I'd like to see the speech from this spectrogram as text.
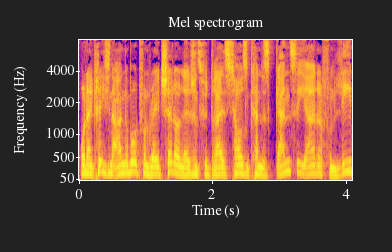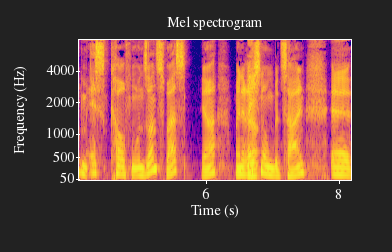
Und dann kriege ich ein Angebot von Raid Shadow Legends für 30.000, kann das ganze Jahr davon leben, essen, kaufen und sonst was, ja, meine Rechnungen bezahlen. Äh,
